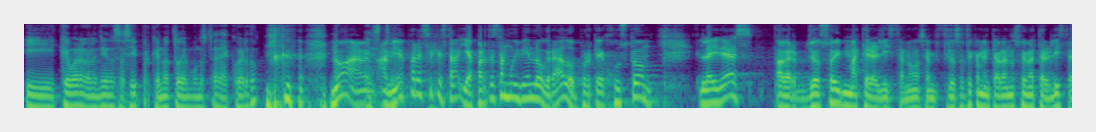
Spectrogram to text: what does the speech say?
Y qué bueno que lo entiendas así, porque no todo el mundo está de acuerdo. No, a, a Este- mí me parece que está, y aparte está muy bien logrado, porque justo la idea es, a ver, yo soy materialista, ¿no? O sea, filosóficamente hablando soy materialista.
